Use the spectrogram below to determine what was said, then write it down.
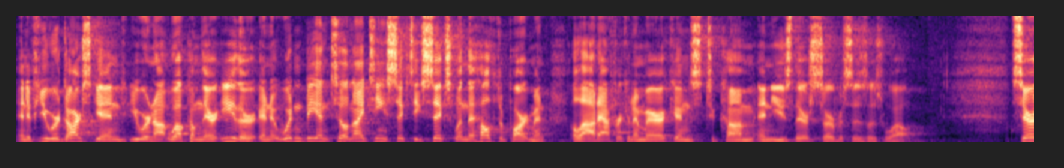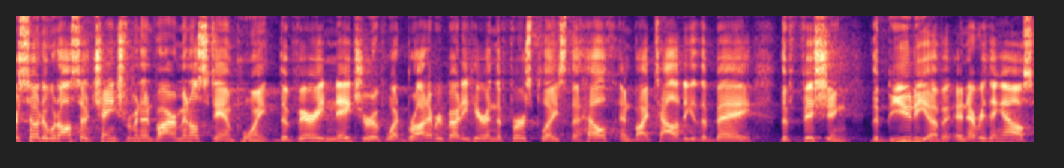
And if you were dark skinned, you were not welcome there either. And it wouldn't be until 1966 when the health department allowed African Americans to come and use their services as well. Sarasota would also change from an environmental standpoint. The very nature of what brought everybody here in the first place, the health and vitality of the bay, the fishing, the beauty of it, and everything else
